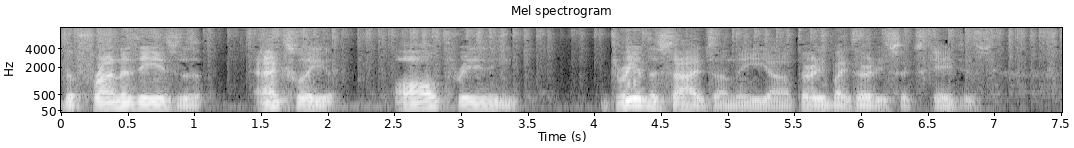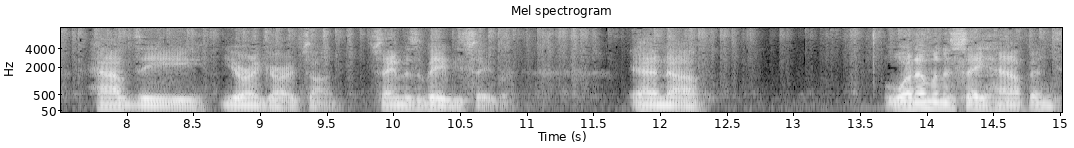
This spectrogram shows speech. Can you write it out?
The front of these is actually all three, three of the sides on the uh, 30 by 36 cages have the urine guards on, same as a baby saver. And uh, what I'm going to say happened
